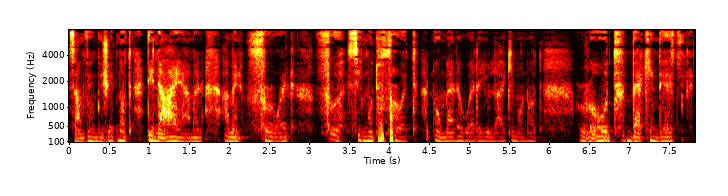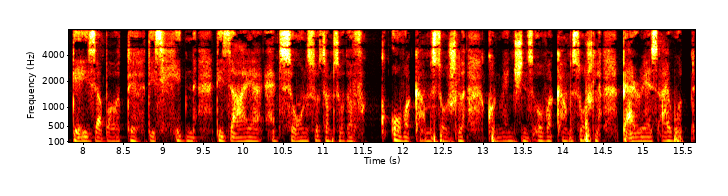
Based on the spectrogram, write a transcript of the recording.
something we should not deny. I mean, I mean, Freud, Sigmund Freud, no matter whether you like him or not, wrote back in the days about uh, this hidden desire and so on. So some sort of overcome social conventions, overcome social barriers. I would,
